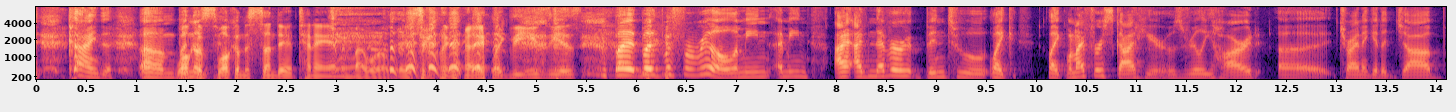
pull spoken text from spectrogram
kinda. Um, welcome no, welcome to sunday at 10 a.m in my world basically right? Like the easiest. But but but for real, I mean, I mean, I I've never been to like like when I first got here, it was really hard uh trying to get a job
